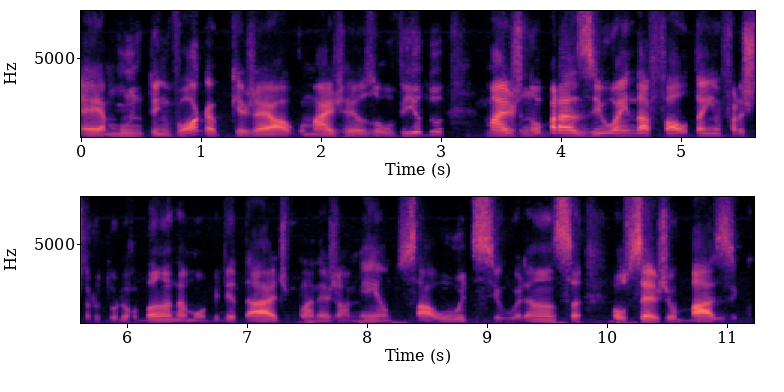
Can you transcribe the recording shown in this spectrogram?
é, muito em voga, porque já é algo mais resolvido, mas no Brasil ainda falta infraestrutura urbana, mobilidade, planejamento, saúde, segurança, ou seja, o básico.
